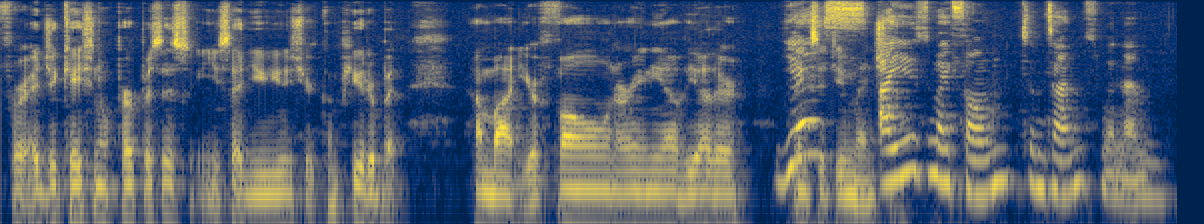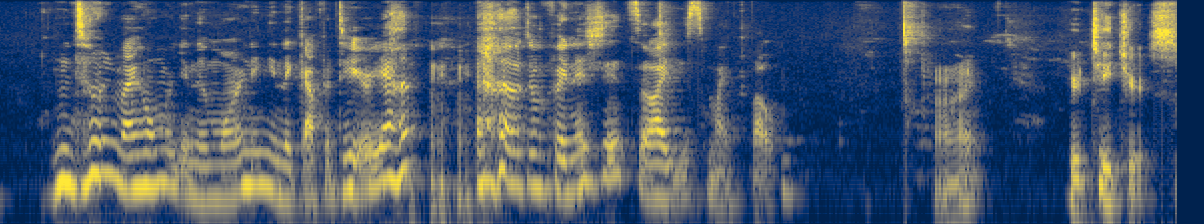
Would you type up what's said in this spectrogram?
for educational purposes? You said you use your computer, but how about your phone or any of the other yes, things that you mentioned? I use my phone sometimes when I'm doing my homework in the morning in the cafeteria. I have to finish it, so I use my phone. All right. Your teachers,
